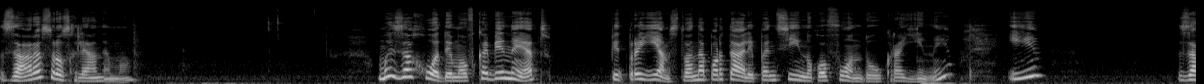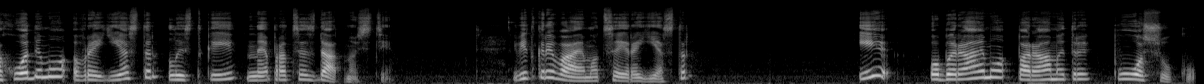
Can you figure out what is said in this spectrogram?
зараз розглянемо. Ми заходимо в кабінет підприємства на порталі Пенсійного фонду України і заходимо в реєстр листки непрацездатності. Відкриваємо цей реєстр і обираємо параметри пошуку.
